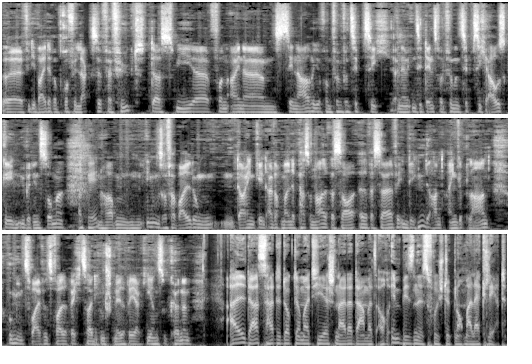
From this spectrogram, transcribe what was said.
äh, für die weitere Prophylaxe verfügt, dass wir von einem Szenario von 75, einer Inzidenz von 75 ausgehen über den Sommer okay. und haben in unserer Verwaltung dahingehend einfach mal eine Personalreserve in der Hinterhand eingeplant, um im Zweifelsfall rechtzeitig und schnell reagieren zu können. All das hatte Dr. Matthias Schneider damals auch im Business-Frühstück nochmal erklärt.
